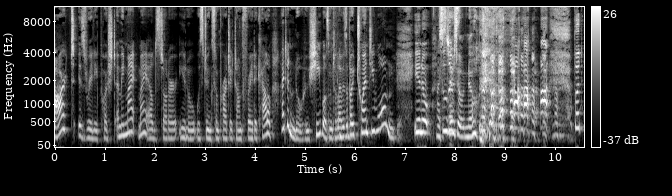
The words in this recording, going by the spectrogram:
Art is really pushed. I mean, my, my eldest daughter, you know, was doing some project on Frida Kahlo. I didn't know who she was until I was about 21. You know, I still don't know. but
